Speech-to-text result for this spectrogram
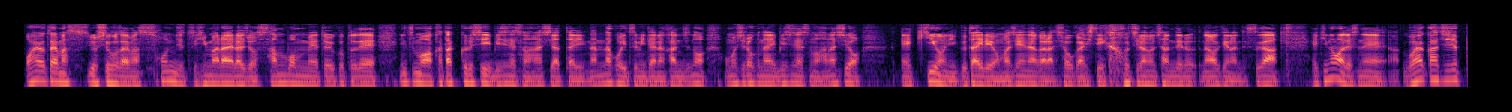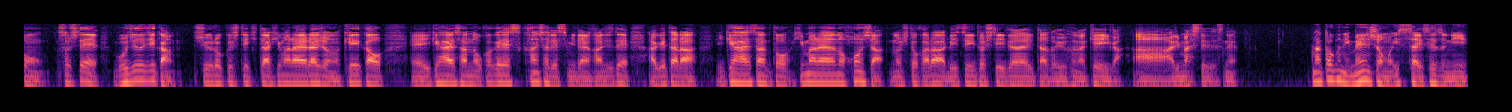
おはようございます。よしでございます。本日ヒマラヤラジオ3本目ということで、いつもは堅苦しいビジネスの話だったり、なんだこいつみたいな感じの面白くないビジネスの話を、え器用に具体例を交えながら紹介していくこちらのチャンネルなわけなんですが、え昨日はですね、580本、そして50時間収録してきたヒマラヤラジオの経過を、え、池早さんのおかげです、感謝ですみたいな感じであげたら、池早さんとヒマラヤの本社の人からリツイートしていただいたというふうな経緯がありましてですね。まあ、特にメンションも一切せずに、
